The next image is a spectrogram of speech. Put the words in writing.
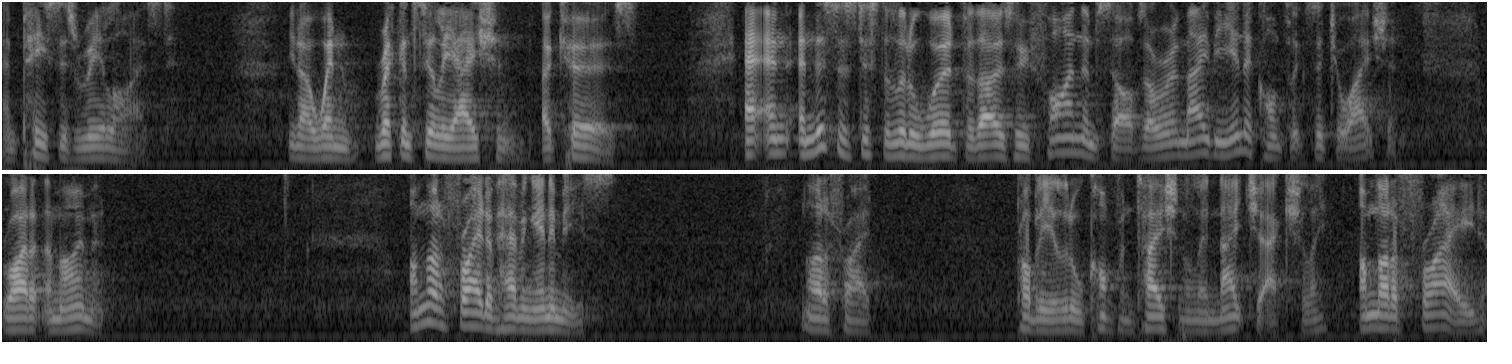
and peace is realized you know, when reconciliation occurs. And, and, and, this is just a little word for those who find themselves or who may be in a conflict situation right at the moment. I'm not afraid of having enemies. Not afraid. Probably a little confrontational in nature, actually. I'm not afraid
